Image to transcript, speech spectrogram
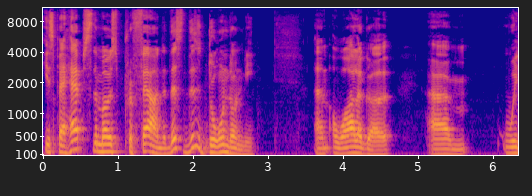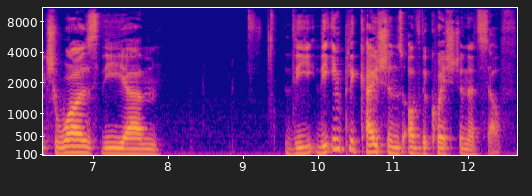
is perhaps the most profound. This this dawned on me um, a while ago, um, which was the um, the the implications of the question itself.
